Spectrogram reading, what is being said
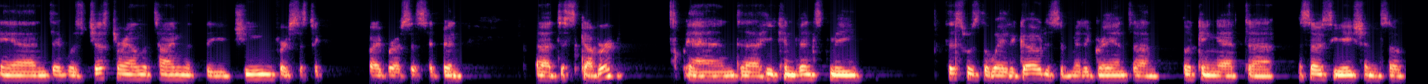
and it was just around the time that the gene for cystic fibrosis had been uh, discovered. And uh, he convinced me this was the way to go to submit a grant on looking at uh, associations of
